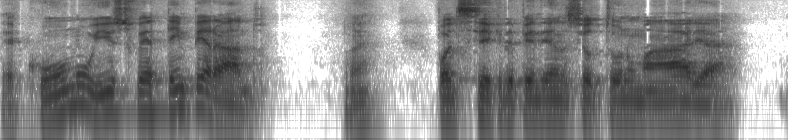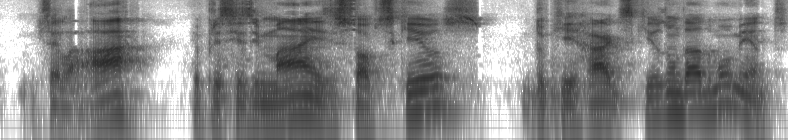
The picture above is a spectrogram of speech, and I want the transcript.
É como isso é temperado. Né? Pode ser que, dependendo se eu estou numa área, sei lá, A, eu precise mais de soft skills do que hard skills num dado momento.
